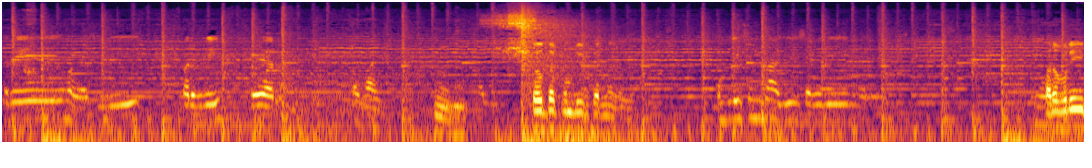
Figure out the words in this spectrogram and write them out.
ਕਰੇ ਹੋਇਆ ਸੀ ਫਰਵਰੀ 2022 ਹੂੰ ਕਦੋਂ ਤੱਕ ਕੰਪਲੀਟ ਕਰਨਾ ਸੀਗਾ। ਕੰਪਲੀਸ਼ਨ ਦਾ ਜੀ ਸਰ ਫਰਵਰੀ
